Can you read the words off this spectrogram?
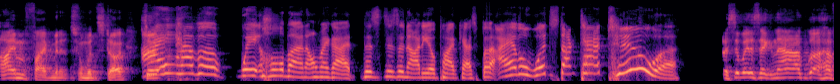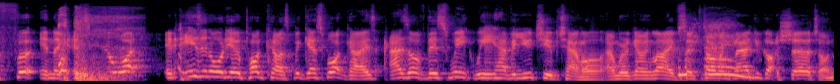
I'm five minutes from Woodstock. So I have a wait, hold on. Oh my god, this is an audio podcast, but I have a Woodstock tattoo. So wait a second. Now I've got her foot in the. You know what? It is an audio podcast, but guess what, guys? As of this week, we have a YouTube channel and we're going live. So Tom, I'm glad you got a shirt on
